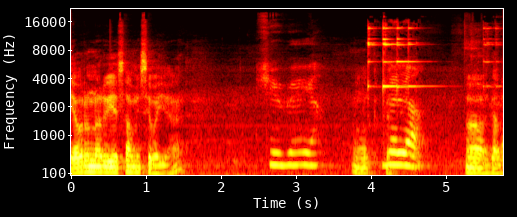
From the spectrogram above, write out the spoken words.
ఎవరున్నారు? ఏ స్వామి శివయ్య? ఓకే. ఆ, గద.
